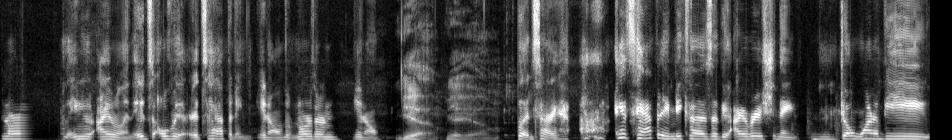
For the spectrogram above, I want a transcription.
northern Ireland. It's over there. It's happening, you know, the northern, you know, Yeah, yeah, yeah. but sorry, it's happening because of the Irish and they don't want to be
